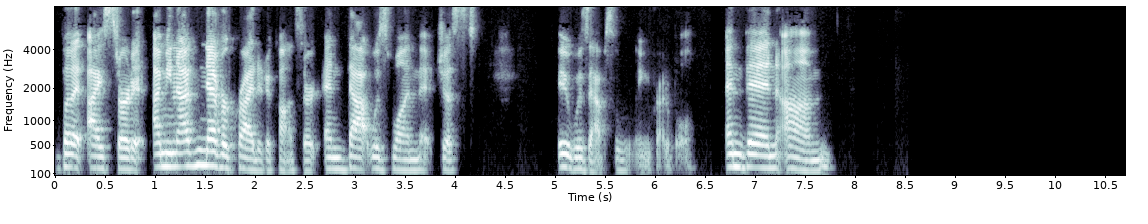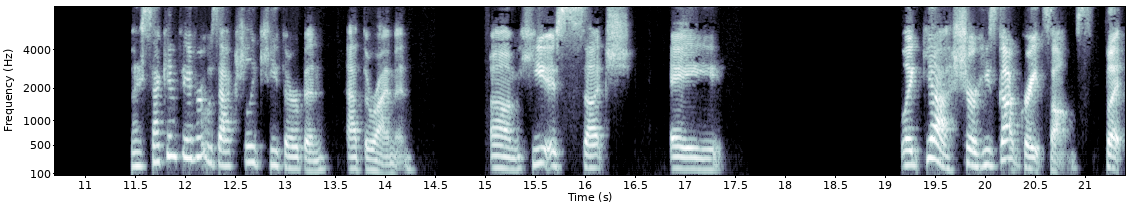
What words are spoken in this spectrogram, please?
but I started. I mean, I've never cried at a concert, and that was one that just it was absolutely incredible. And then um my second favorite was actually Keith Urban at the Ryman. Um, he is such a like, yeah, sure, he's got great songs, but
